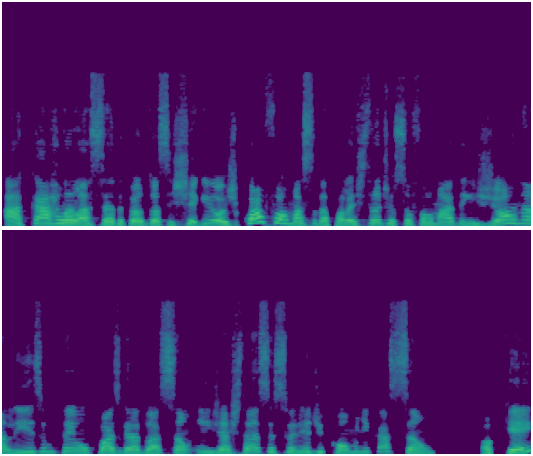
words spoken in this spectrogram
A Carla Lacerda perguntou assim: cheguei hoje. Qual a formação da palestrante? Eu sou formada em jornalismo, tenho pós-graduação em gestão e assessoria de comunicação ok?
